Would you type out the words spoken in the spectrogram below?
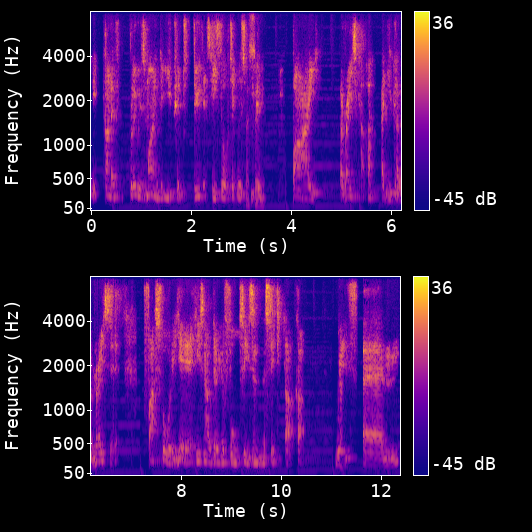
it kind of blew his mind that you could do this. He thought it was you could buy a race car and you go and race it. Fast forward a year, he's now doing a full season in the City Car Cup with um,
